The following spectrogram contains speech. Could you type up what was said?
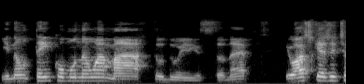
E não tem como não amar tudo isso, né? Eu acho que a gente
